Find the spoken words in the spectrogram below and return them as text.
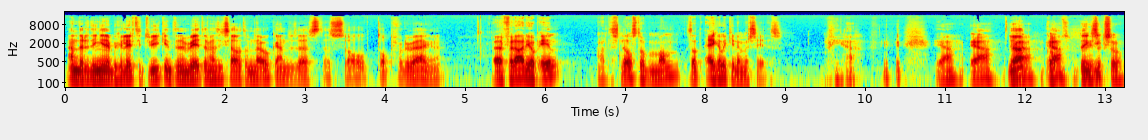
andere dingen hebben geleerd dit weekend en weten van zichzelf dat hem dat ook kan. Dus dat is, dat is wel top voor de eigen. hè. Eh, Ferrari op één, maar de snelste man zat eigenlijk in een Mercedes. Ja, ja, ja. Ja, klopt, ja, denk is ik. ook zo.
